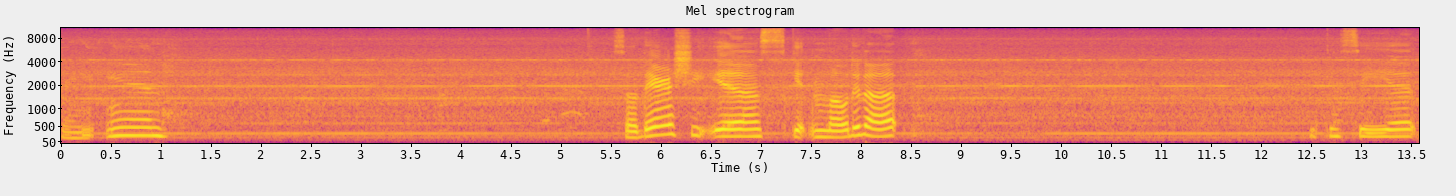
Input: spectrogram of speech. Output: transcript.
bring it in. So there she is getting loaded up. You can see it.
